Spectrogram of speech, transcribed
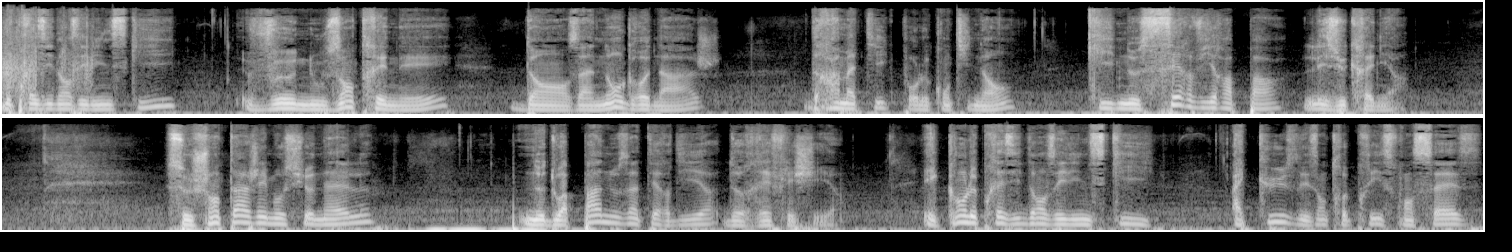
Le président Zelensky veut nous entraîner dans un engrenage dramatique pour le continent qui ne servira pas les Ukrainiens. Ce chantage émotionnel ne doit pas nous interdire de réfléchir. Et quand le président Zelensky accuse les entreprises françaises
